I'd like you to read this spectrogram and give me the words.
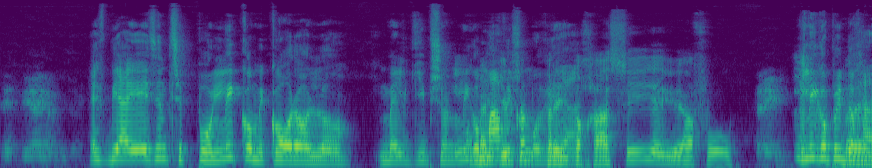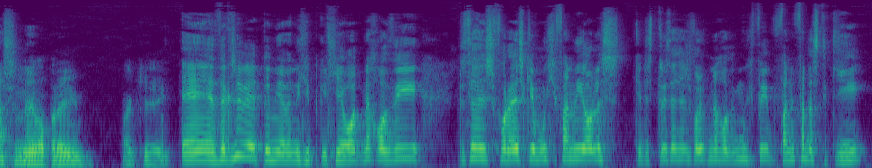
FBI νομίζω. FBI agent σε πολύ κομικό ρόλο Mel Gibson, λίγο Ο Mel μαύρη Gibson κομμωδία. πριν το χάσει ή αφού. Λίγο πριν το Πριν, χάσει, ναι. Λίγο πριν. Οκ. Ε, δεν ξέρω γιατί η ταινία δεν έχει επιτυχία. Εγώ την έχω δει τρει-τέσσερι φορές και μου έχει φανεί όλες και τις τρει-τέσσερι φορές που την έχω δει μου έχει φανεί φανταστική.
